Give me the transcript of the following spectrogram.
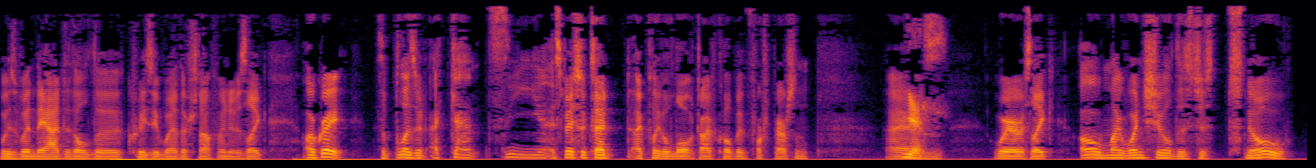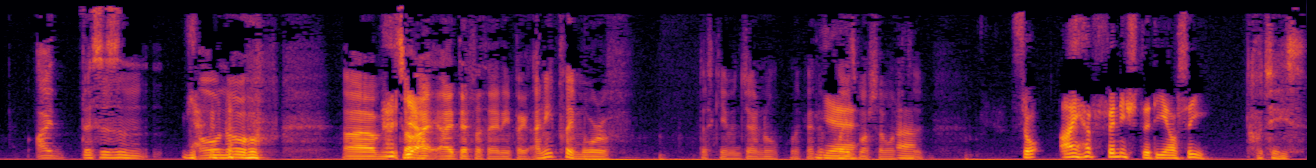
Was when they added all the crazy weather stuff, and it was like, oh great, it's a blizzard. I can't see, especially because I I played a lot of Driveclub in first person. Um, Yes. Where it's like, oh my windshield is just snow. I this isn't. Yeah. Oh no. Um, so Yeah. I, I definitely think I need, to- I need to play more of this game in general. Like I didn't play as much as I wanted uh, to. So I have finished the DLC. Oh jeez.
